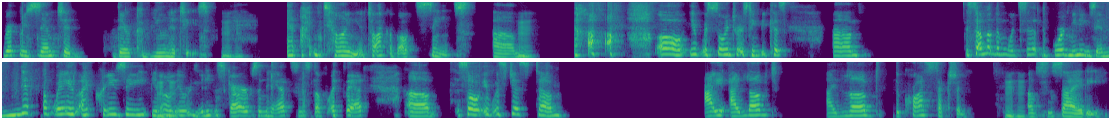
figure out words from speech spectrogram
represented their communities. Mhm. And I'm telling you, talk about saints. Um, Hmm. oh, it was so interesting because um, some of them would sit at the board meetings and knit away like crazy. You know, Mhm. they were knitting scarves and hats and stuff like that. Um, so it was just, um, I I loved, I loved the cross section Mhm. of society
